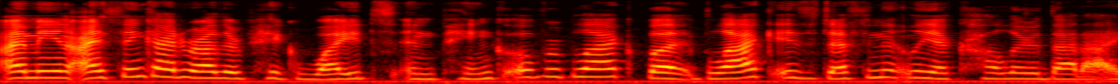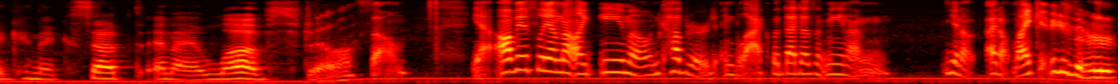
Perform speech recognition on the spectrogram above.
I mean, I think I'd rather pick white and pink over black, but black is definitely a color that I can accept and I love still. So, yeah, obviously I'm not like emo and covered in black, but that doesn't mean I'm, you know, I don't like it either. Either.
